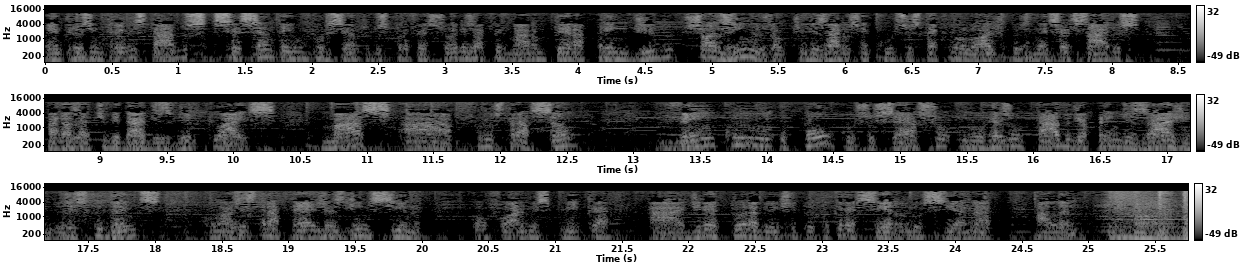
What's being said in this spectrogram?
Entre os entrevistados, 61% dos professores afirmaram ter aprendido sozinhos a utilizar os recursos tecnológicos necessários para as atividades virtuais. Mas a frustração vem com o pouco sucesso no resultado de aprendizagem dos estudantes com as estratégias de ensino, conforme explica a diretora do Instituto Crescer, Luciana Alan.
